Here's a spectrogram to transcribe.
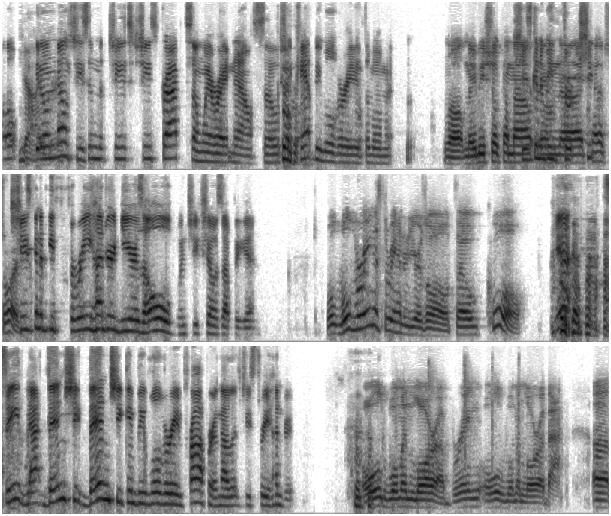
Well, Yeah, we I don't know. She's in the she's she's trapped somewhere right now, so she can't be Wolverine at the moment. Well, maybe she'll come out. She's gonna be th- uh, she- Ten of Swords. She's gonna be 300 years old when she shows up again. Well, Wolverine is 300 years old, so cool. Yeah. See that? Then she then she can be Wolverine proper. Now that she's 300. old woman Laura, bring old woman Laura back. Uh,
